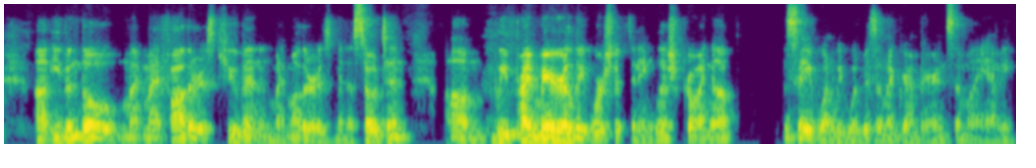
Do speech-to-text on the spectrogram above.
uh, even though my, my father is cuban and my mother is minnesotan um, we primarily worshiped in english growing up save when we would visit my grandparents in miami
